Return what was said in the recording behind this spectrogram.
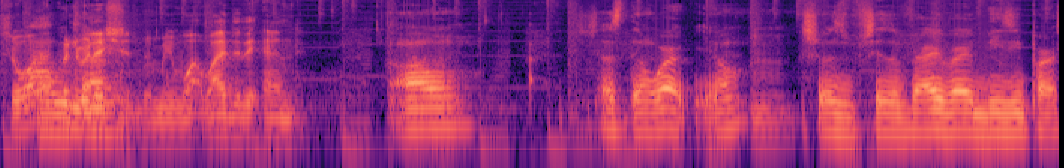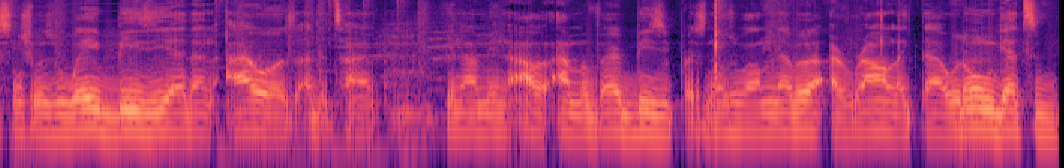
So what happened in relationship? I mean, why, why did it end? Um, just didn't work. You know, mm. she was she's a very very busy person. She was way busier than I was at the time. You know, what I mean, I, I'm a very busy person as well. I'm never around like that. We don't get to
